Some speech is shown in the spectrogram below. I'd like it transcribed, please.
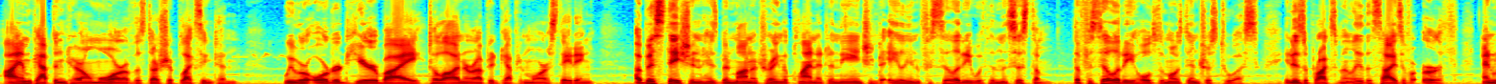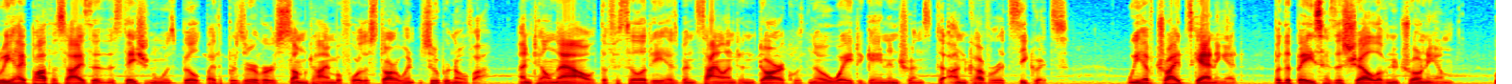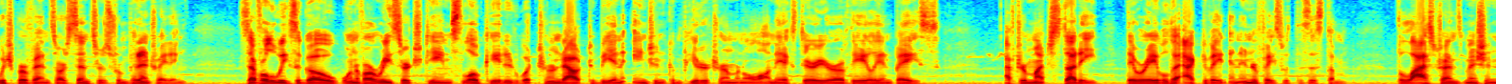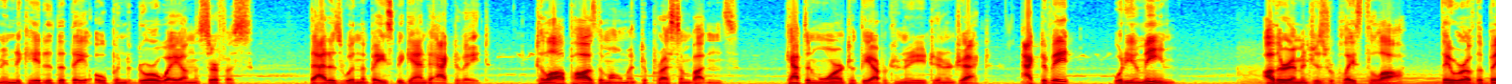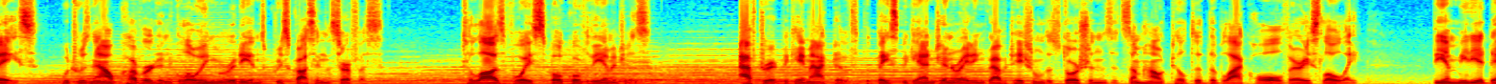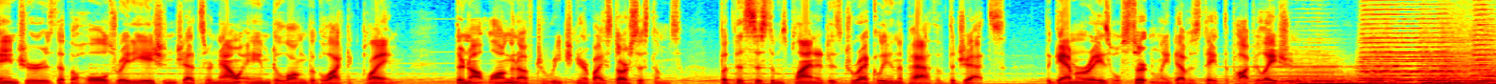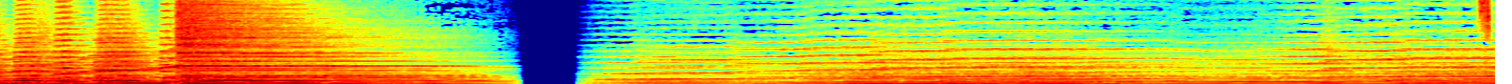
I am Captain Carol Moore of the Starship Lexington. We were ordered here by... Tala interrupted Captain Moore, stating, Abyss Station has been monitoring the planet and the ancient alien facility within the system. The facility holds the most interest to us. It is approximately the size of Earth, and we hypothesize that the station was built by the preservers sometime before the star went supernova. Until now, the facility has been silent and dark with no way to gain entrance to uncover its secrets. We have tried scanning it, but the base has a shell of neutronium, which prevents our sensors from penetrating. Several weeks ago, one of our research teams located what turned out to be an ancient computer terminal on the exterior of the alien base. After much study, they were able to activate an interface with the system. The last transmission indicated that they opened a doorway on the surface. That is when the base began to activate. Tala paused a moment to press some buttons. Captain Moore took the opportunity to interject. Activate? What do you mean? Other images replaced Tala. They were of the base, which was now covered in glowing meridians crisscrossing the surface. Tala's voice spoke over the images. After it became active, the base began generating gravitational distortions that somehow tilted the black hole very slowly. The immediate danger is that the hole's radiation jets are now aimed along the galactic plane. They're not long enough to reach nearby star systems, but this system's planet is directly in the path of the jets. The gamma rays will certainly devastate the population.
